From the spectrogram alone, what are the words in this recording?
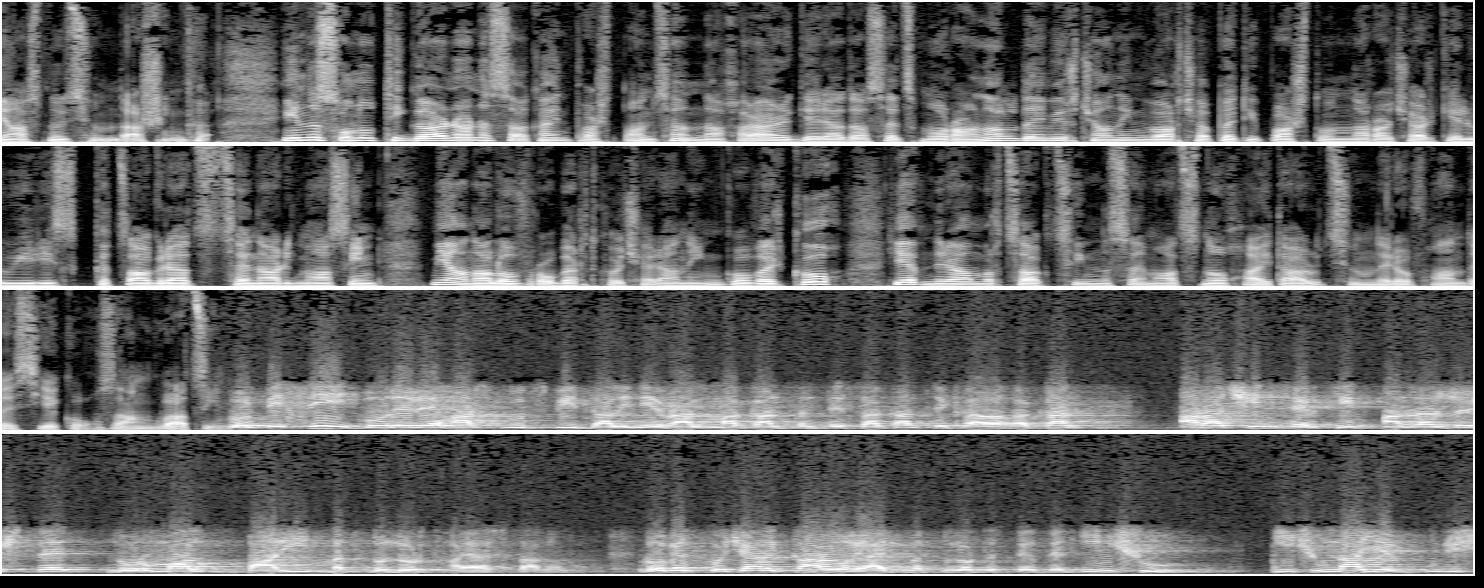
միասնություն դաշինքը։ 98-ի գարնանը սակայն պաշտպանության նախարարը գերադասեց մոռանալ Դեմիրճյանին Քոչարյանին վարչապետի պաշտոնն առաջարկելու իր իսկ գծագրած սցենարի մասին միանալով Ռոբերտ Քոչարյանին գովերքող եւ նրա մրցակցին նսեմացնող հայտարարություններով հանդես եկող զանգվածին։ Որպեսզի որևէ հարց լուծվի, դա լինի ռազմական, տնտեսական, թե քաղաքական, առաջին հերթին անհրաժեշտ է նորմալ բարի մտնոլորտ Հայաստանում։ Ռոբերտ Քոչարյանը կարող է այդ մտնոլորտը ստեղծել։ Ինչու՞ ինչու նա եւ ուրիշ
